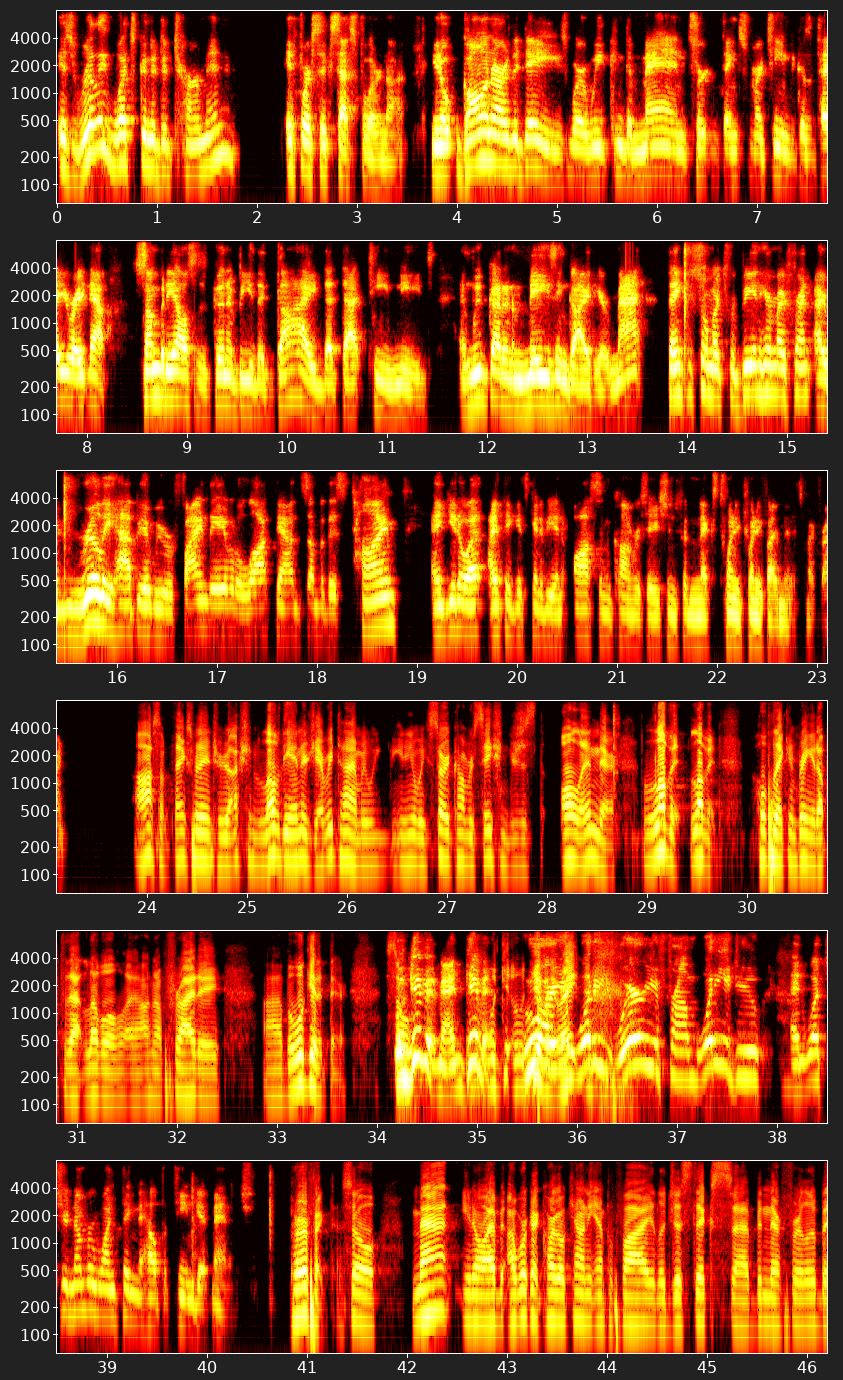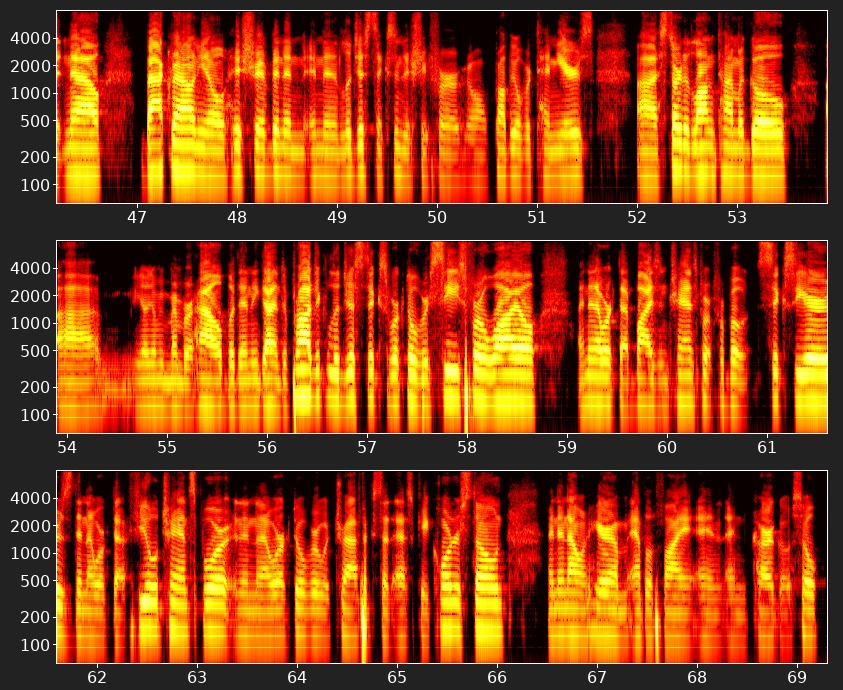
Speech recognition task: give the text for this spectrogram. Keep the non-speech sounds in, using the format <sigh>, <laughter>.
is really what's going to determine if we're successful or not. You know, gone are the days where we can demand certain things from our team because I'll tell you right now, somebody else is going to be the guide that that team needs. And we've got an amazing guide here. Matt, thank you so much for being here, my friend. I'm really happy that we were finally able to lock down some of this time. And you know what? I think it's going to be an awesome conversation for the next 20, 25 minutes, my friend. Awesome. Thanks for the introduction. Love the energy every time we you know we start a conversation. You're just all in there. Love it. Love it. Hopefully, I can bring it up to that level uh, on a Friday, uh, but we'll get it there. So well, give it, man. Give it. We'll, we'll Who give are it, right? you? What are you? Where are you from? What do you do? And what's your number one thing to help a team get managed? Perfect. So Matt, you know, I, I work at Cargo County Amplify Logistics. I've uh, been there for a little bit now background, you know, history. I've been in, in the logistics industry for you know, probably over 10 years. Uh, started a long time ago. Uh, you know, I don't remember how, but then he got into project logistics, worked overseas for a while. And then I worked at Bison Transport for about six years. Then I worked at Fuel Transport. And then I worked over with Traffix at SK Cornerstone. And then out here I'm Amplify and, and Cargo. So,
